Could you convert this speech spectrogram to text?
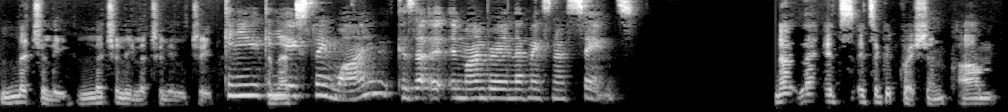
literally, literally, literally, literally. Can you can And you explain why? Because in my brain that makes no sense. No, that, it's it's a good question. Um,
